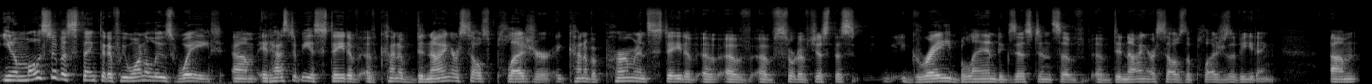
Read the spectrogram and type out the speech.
you know most of us think that if we want to lose weight, um, it has to be a state of, of kind of denying ourselves pleasure, kind of a permanent state of, of, of, of sort of just this gray, bland existence of, of denying ourselves the pleasures of eating. Um,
